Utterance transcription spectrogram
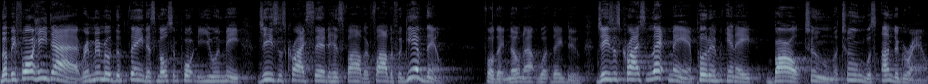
But before he died, remember the thing that's most important to you and me. Jesus Christ said to his Father, Father, forgive them, for they know not what they do. Jesus Christ let man put him in a borrowed tomb. A tomb was underground,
